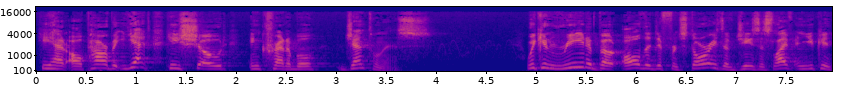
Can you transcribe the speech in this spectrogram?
he had all power, but yet he showed incredible gentleness. We can read about all the different stories of Jesus' life, and you can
